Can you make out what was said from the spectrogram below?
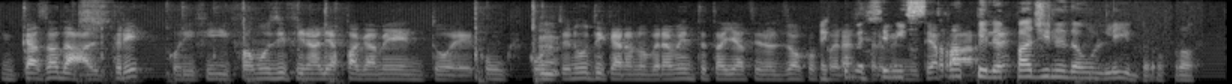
in casa d'altri, con i, fi- i famosi finali a pagamento e comunque contenuti che erano veramente tagliati dal gioco È per come essere se mi venduti a strappi le pagine da un libro, proprio.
